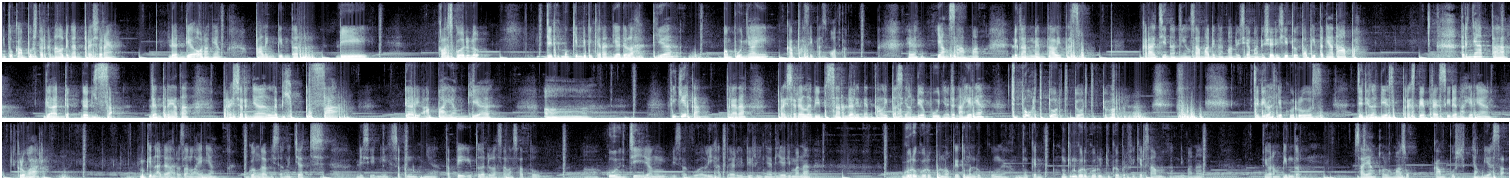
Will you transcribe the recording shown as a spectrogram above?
itu kampus terkenal dengan pressure-nya. Dan dia orang yang paling pinter di kelas gue dulu. Jadi mungkin di pikiran dia adalah dia mempunyai kapasitas otak ya yang sama dengan mentalitas kerajinan yang sama dengan manusia-manusia di situ. Tapi ternyata apa? Ternyata gak ada gak bisa. Dan ternyata pressure-nya lebih besar dari apa yang dia uh, pikirkan. Ternyata pressure-nya lebih besar dari mentalitas yang dia punya. Dan akhirnya cedor cedor cedor cedor. Jadilah dia kurus jadilah dia stres depresi dan akhirnya keluar. Mungkin ada alasan lain yang gue nggak bisa ngejudge di sini sepenuhnya tapi itu adalah salah satu uh, kunci yang bisa gue lihat dari dirinya dia di mana guru-guru pun waktu itu mendukung ya. Mungkin mungkin guru-guru juga berpikir sama kan di mana ini orang pinter sayang kalau masuk kampus yang biasa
